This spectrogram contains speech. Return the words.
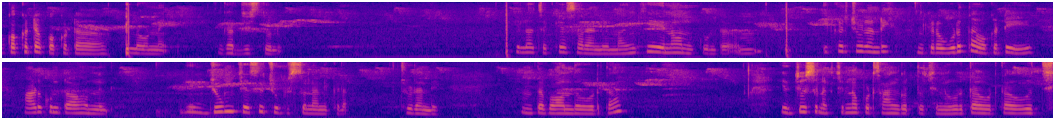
ఒక్కొక్కటి ఒక్కొక్కటిలో ఉన్నాయి గర్జిస్తులు. ఇలా చెక్కేస్తారండి మంకీ ఏనో అనుకుంటా. ఇక్కడ చూడండి ఇక్కడ ఉడత ఒకటి ఆడుకుంటా ఉన్నది. జూమ్ చేసి చూపిస్తున్నాను ఇక్కడ. చూడండి. ఎంత బాగుందో ఉడత. ఇది చూసి నాకు చిన్నప్పుడు సాంగ్ గుర్తొచ్చింది. ఉడతా ఉడతా ఊచి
